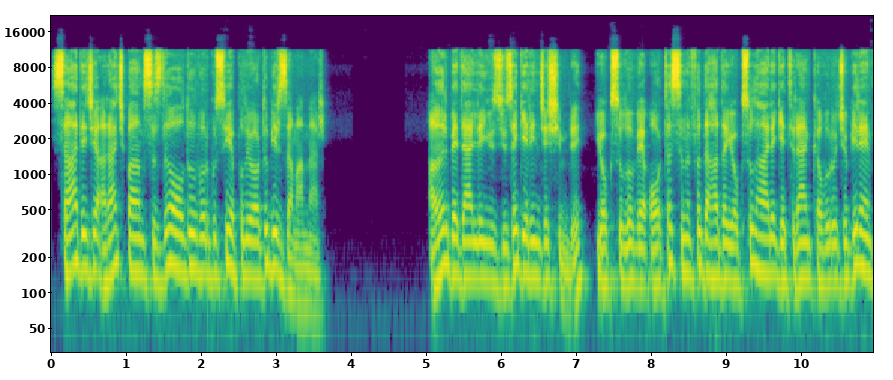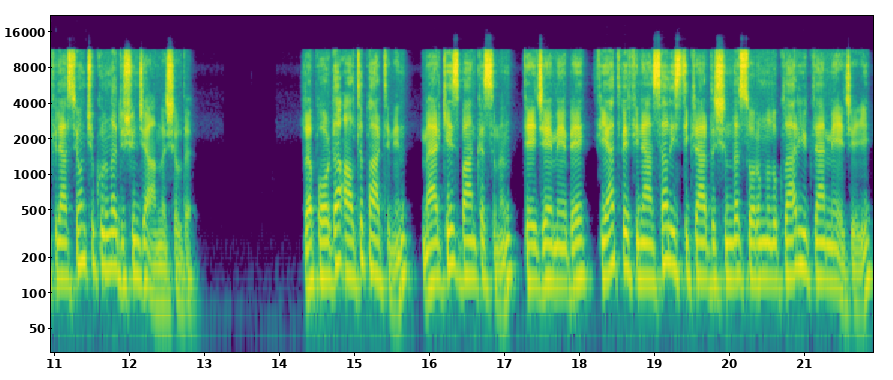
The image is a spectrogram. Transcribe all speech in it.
sadece araç bağımsızlığı olduğu vurgusu yapılıyordu bir zamanlar. Ağır bedelle yüz yüze gelince şimdi, yoksulu ve orta sınıfı daha da yoksul hale getiren kavurucu bir enflasyon çukuruna düşünce anlaşıldı. Raporda 6 partinin, Merkez Bankası'nın, TCMB, fiyat ve finansal istikrar dışında sorumluluklar yüklenmeyeceği,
